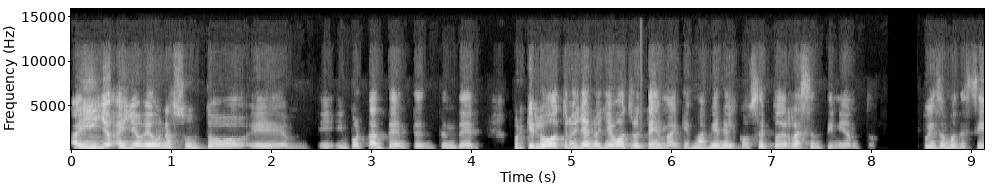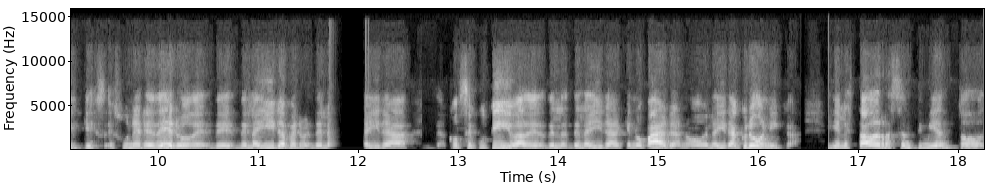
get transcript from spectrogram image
ahí yo, ahí yo veo un asunto eh, importante de entender, porque lo otro ya nos lleva a otro tema, que es más bien el concepto de resentimiento. Pudiésemos decir que es, un heredero de, la ira, de la ira consecutiva, de, la, de, la, ira que no para, ¿no? de la ira crónica. Y el estado de resentimiento,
